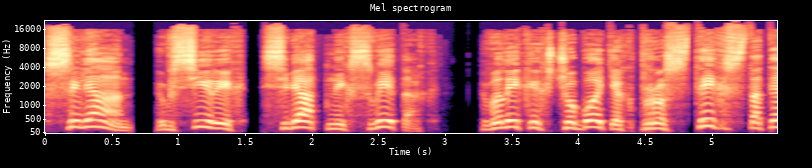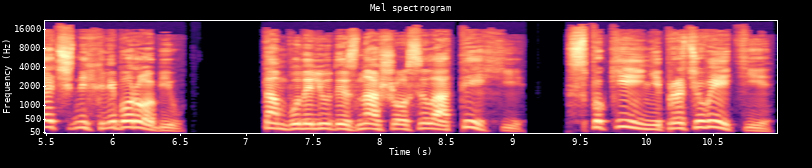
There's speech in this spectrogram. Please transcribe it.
Селян в сірих святних свитах, великих чоботях простих статечних хліборобів. Там були люди з нашого села тихі, спокійні, працьовиті.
